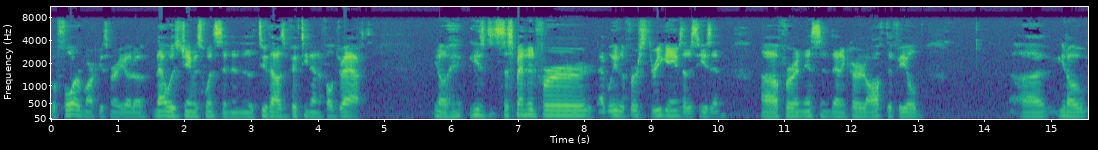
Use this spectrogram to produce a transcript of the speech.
before Marcus Mariota. That was Jameis Winston in the 2015 NFL Draft. You know, he's suspended for I believe the first three games of the season uh, for an incident that occurred off the field. Uh, you know,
